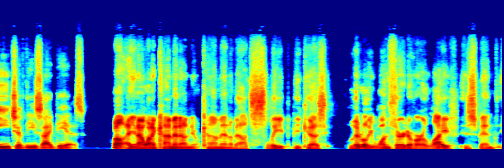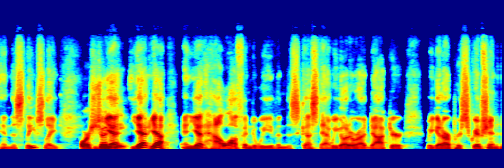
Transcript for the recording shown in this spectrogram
each of these ideas. Well, you know, I want to comment on your comment about sleep because literally one third of our life is spent in the sleep slate. Or should yet, be. Yet, yeah. And yet, how often do we even discuss that? We go to our doctor, we get our prescription.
